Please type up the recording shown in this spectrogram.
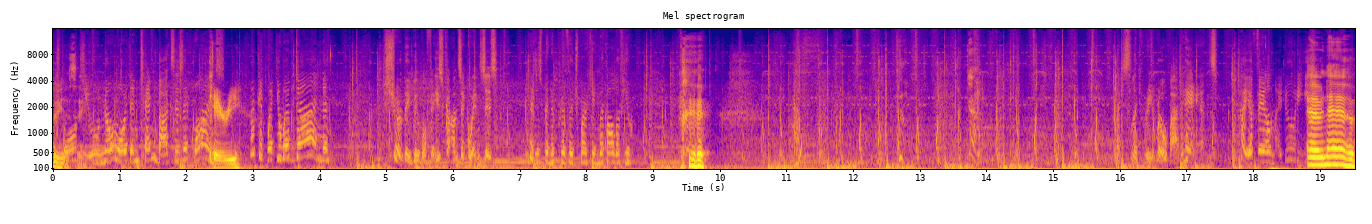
So you Bought say, you no more than ten boxes at once. Carrie. Look at what you have done. Surely we will face consequences. It has been a privilege working with all of you. My slippery robot hands. I have failed my duty. Oh no!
